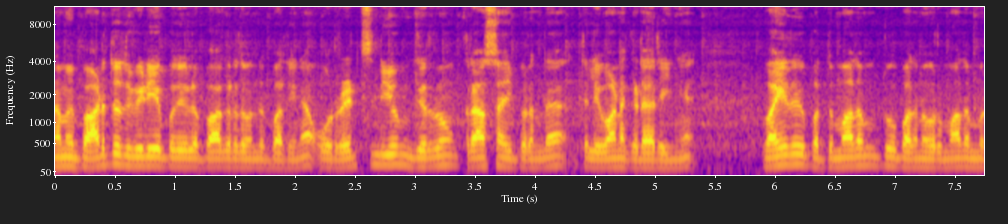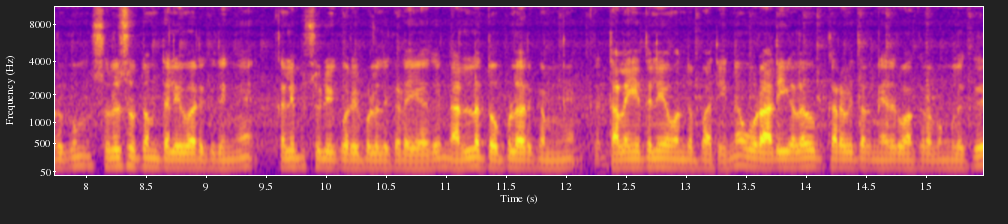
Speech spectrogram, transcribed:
நம்ம இப்போ அடுத்தது வீடியோ பதிவில் பார்க்குறது வந்து பார்த்திங்கன்னா ஒரு ரெட் சிந்தியும் கிர்ரும் கிராஸ் ஆகி பிறந்த தெளிவான கிடாரிங்க வயது பத்து மாதம் டூ பதினோரு மாதம் இருக்கும். சுழி சுத்தம் தெளிவாக இருக்குதுங்க. கழிப்பு சுழி குறைப்பொழுது கிடையாது. நல்ல தொப்பில் இருக்கமுங்க தலையத்துலேயே வந்து பார்த்திங்கன்னா ஒரு அதிக அளவு கறவைத்திறன் எதிர்பார்க்குறவங்களுக்கு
